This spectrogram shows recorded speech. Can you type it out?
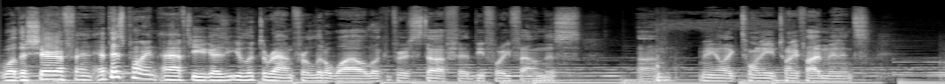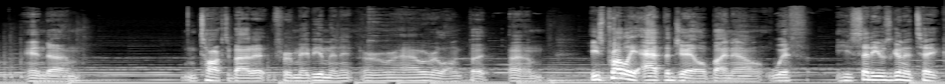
Well, the sheriff, and at this point, after you guys, you looked around for a little while looking for stuff uh, before you found this. Um, maybe like 20, 25 minutes. And, um, talked about it for maybe a minute or however long. But um, he's probably at the jail by now with. He said he was going to take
